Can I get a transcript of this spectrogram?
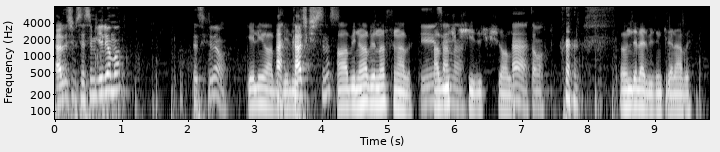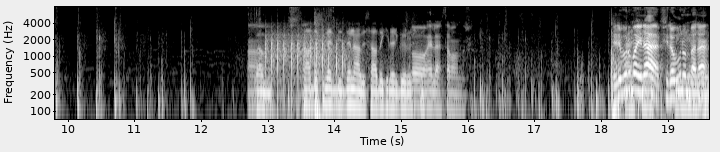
Kardeşim sesim geliyor mu? Ses geliyor mu? Geliyor abi Heh, geliyor. kaç kişisiniz? Abi ne yapıyorsun nasılsın abi? İyi, abi sen 3 ne? kişiyiz 3 kişi aldık. He tamam. Öndeler bizimkiler abi. Ben- Sağdakiler bizden abi sağdakileri görürsün. Oo helal tamamdır. Beni vurmayın ha. Firavunum ben ha.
